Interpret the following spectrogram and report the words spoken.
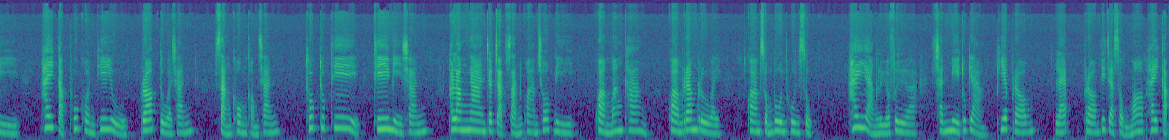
ดี ให้กับผู้คนที่อยู่รอบตัวฉัน สังคมของฉัน ทุกทุกๆที่ที่มีฉัน พลังงานจะจัดสรรความโชคดี ความมั่งคั่ง ความร่ำรวย ความสมบูรณ์พูนสุข ให้อย่างเหลือเฟือ ฉันมีทุกอย่างเพียบพร้อม และ พร้อมที่จะส่งมอบให้กับ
